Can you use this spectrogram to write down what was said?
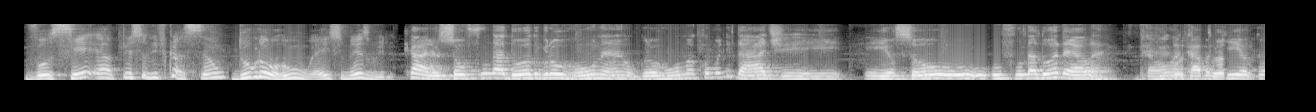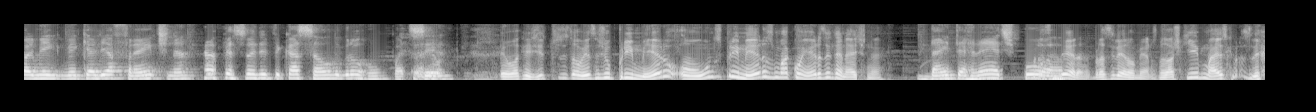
Você é a personificação do Grohum, é isso mesmo, William? Cara, eu sou o fundador do Grow Room, né? O Grow Room é uma comunidade e, e eu sou o, o fundador dela. Então acaba que eu tô meio, meio que ali à frente, né? A personificação do Grow Room, pode ser. Eu acredito que talvez seja o primeiro ou um dos primeiros maconheiros da internet, né? Da internet, pô. Brasileira, brasileira ao menos, mas acho que mais que brasileira.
